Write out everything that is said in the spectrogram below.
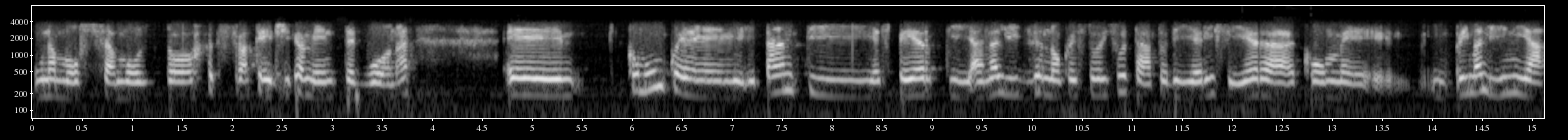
una mossa molto strategicamente buona. E, Comunque tanti esperti analizzano questo risultato di ieri sera come in prima linea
